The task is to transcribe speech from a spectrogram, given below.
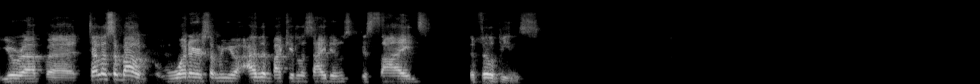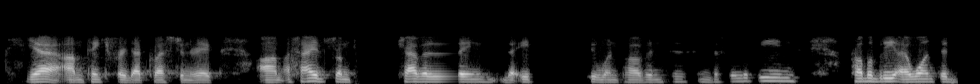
Europe. Uh, tell us about what are some of your other bucket list items besides the Philippines? Yeah, um, thank you for that question, Rick. Um, aside from traveling the 81 provinces in the Philippines, probably I wanted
